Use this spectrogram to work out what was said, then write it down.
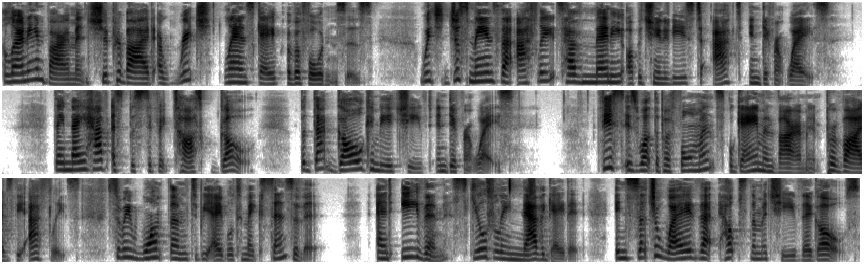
A learning environment should provide a rich landscape of affordances which just means that athletes have many opportunities to act in different ways. They may have a specific task goal, but that goal can be achieved in different ways. This is what the performance or game environment provides the athletes, so we want them to be able to make sense of it and even skillfully navigate it in such a way that helps them achieve their goals.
